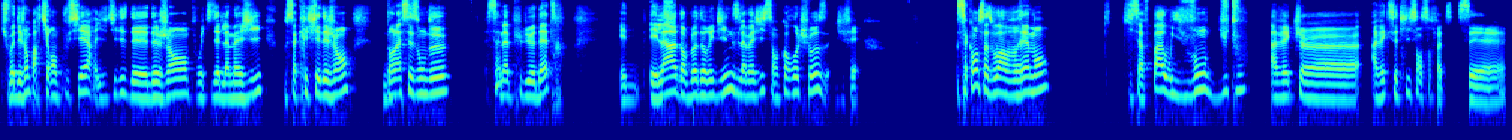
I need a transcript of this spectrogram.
tu vois des gens partir en poussière, ils utilisent des, des gens pour utiliser de la magie, pour sacrifier des gens. Dans la saison 2, ça n'a plus lieu d'être. Et, et là, dans Blood Origins, la magie, c'est encore autre chose. J'ai fait. Ça commence à se voir vraiment qu'ils savent pas où ils vont du tout avec, euh, avec cette licence, en fait. C'est.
